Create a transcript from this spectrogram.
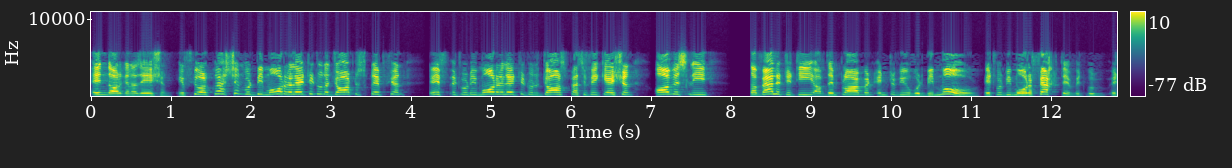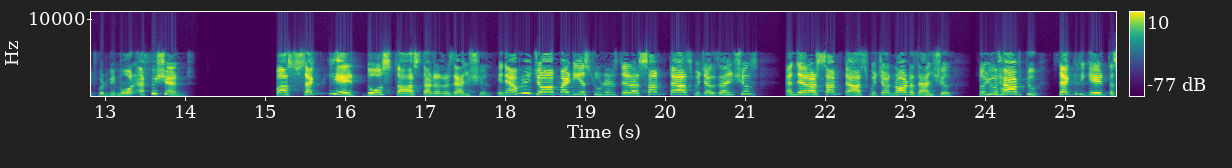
in the organization. If your question would be more related to the job description, if it would be more related to the job specification, obviously the validity of the employment interview would be more. It would be more effective. It would, it would be more efficient. First, segregate those tasks that are essential. In every job, my dear students, there are some tasks which are essentials and there are some tasks which are not essential. So you have to segregate the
